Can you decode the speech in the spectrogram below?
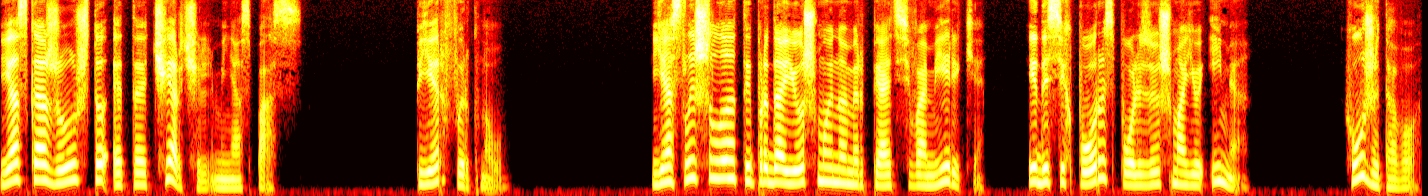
Я скажу, что это Черчилль меня спас. Пьер фыркнул. Я слышала, ты продаешь мой номер пять в Америке и до сих пор используешь мое имя. Хуже того.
